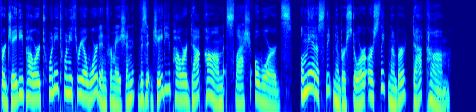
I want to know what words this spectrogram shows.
For JD Power 2023 award information, visit jdpower.com/awards. Only at a Sleep Number store or sleepnumber.com.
